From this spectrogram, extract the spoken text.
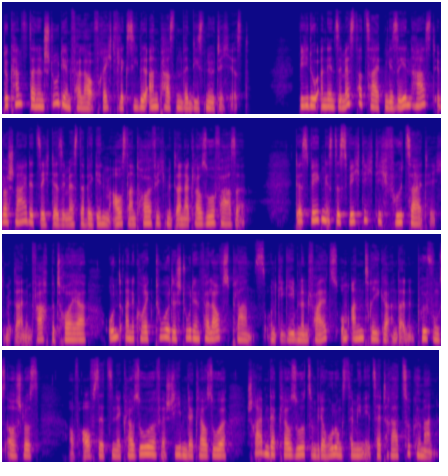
Du kannst deinen Studienverlauf recht flexibel anpassen, wenn dies nötig ist. Wie du an den Semesterzeiten gesehen hast, überschneidet sich der Semesterbeginn im Ausland häufig mit deiner Klausurphase. Deswegen ist es wichtig, dich frühzeitig mit deinem Fachbetreuer und eine Korrektur des Studienverlaufsplans und gegebenenfalls um Anträge an deinen Prüfungsausschluss auf Aufsetzen der Klausur, Verschieben der Klausur, Schreiben der Klausur zum Wiederholungstermin etc. zu kümmern.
